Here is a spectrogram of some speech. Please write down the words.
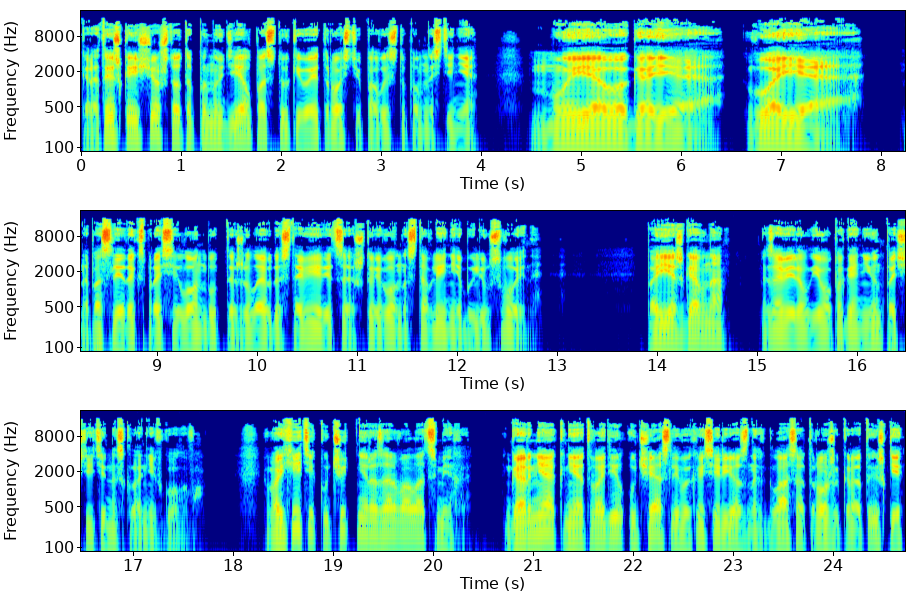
Коротышка еще что-то понудел, постукивая тростью по выступам на стене. «Муя-вагая! Вуая!» Напоследок спросил он, будто желая удостовериться, что его наставления были усвоены. «Поешь говна», — заверил его Паганьюн, почтительно склонив голову. Вахитику чуть не разорвал от смеха. Горняк не отводил участливых и серьезных глаз от рожи коротышки,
